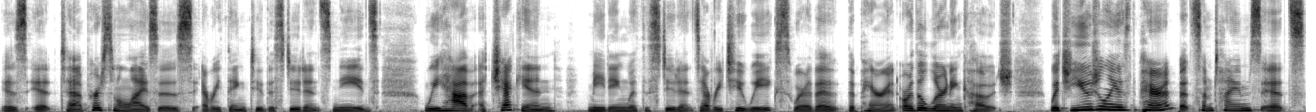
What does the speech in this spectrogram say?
is it uh, personalizes everything to the students' needs. We have a check in meeting with the students every two weeks where the, the parent or the learning coach, which usually is the parent, but sometimes it's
